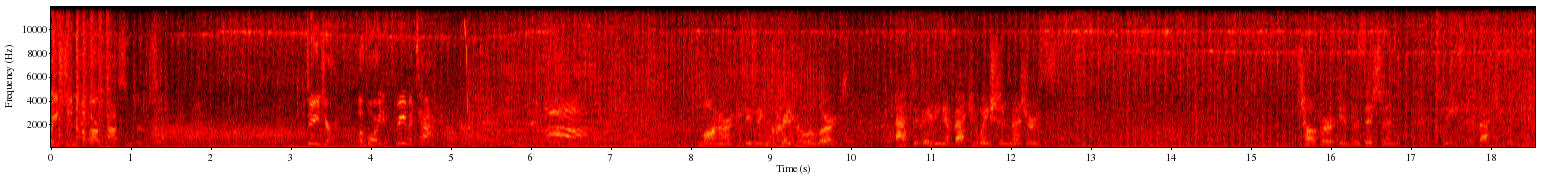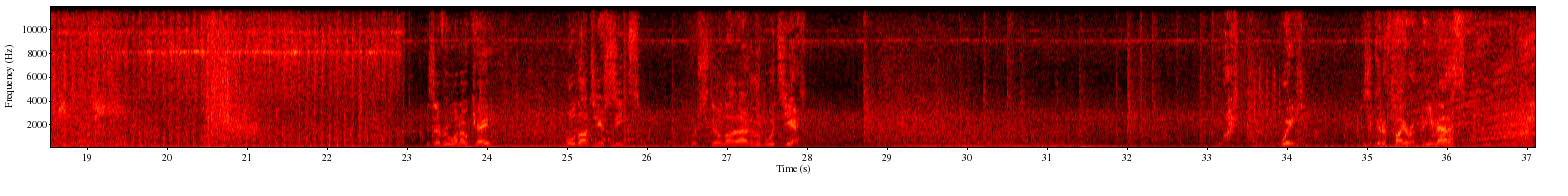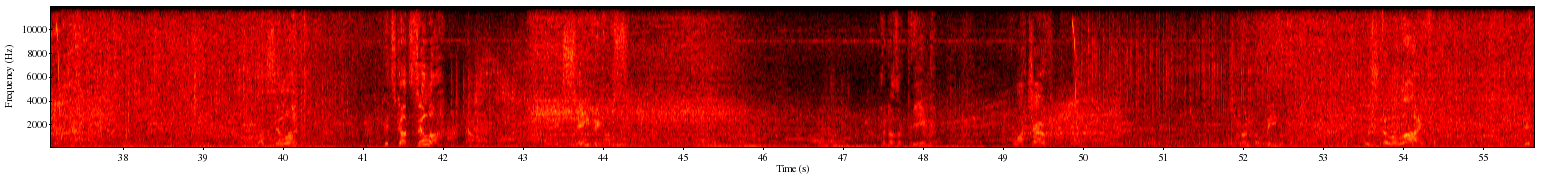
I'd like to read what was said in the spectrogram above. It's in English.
Evacuation of our passengers. Danger! Avoid stream attack! Ah! Monarch is in critical alert. Activating evacuation measures. Chopper in position. Please evacuate immediately. Is everyone okay? Hold on to your seats. We're still not out of the woods yet. What? Wait. Is it gonna fire a beam at us? Godzilla? It's Godzilla! It's saving us! Another beam? Watch out! Unbelievable. We're still alive! It's...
